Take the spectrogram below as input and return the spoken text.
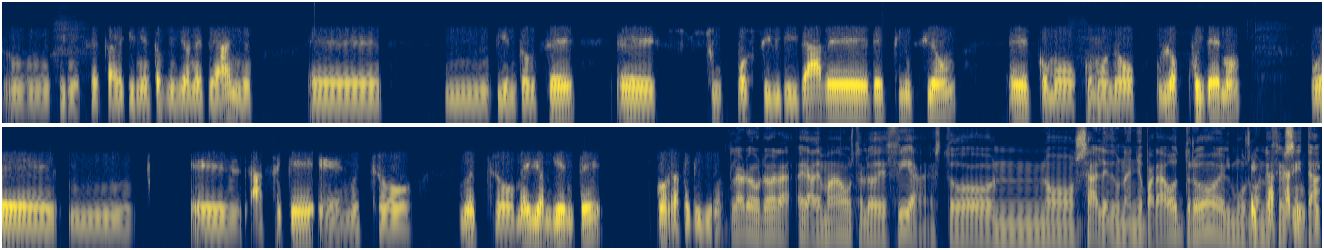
mm, cerca de 500 millones de años. Eh, mm, y entonces eh, su posibilidad de, extinción, eh, como, como mm. no los cuidemos, pues hace que nuestro, nuestro medio ambiente corra peligro. Claro, Aurora, eh, además usted lo decía, esto no sale de un año para otro, el musgo necesita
